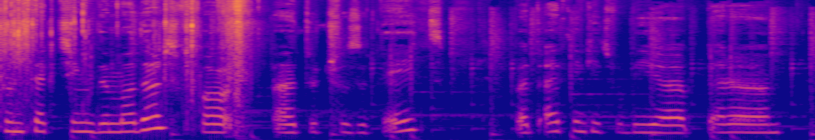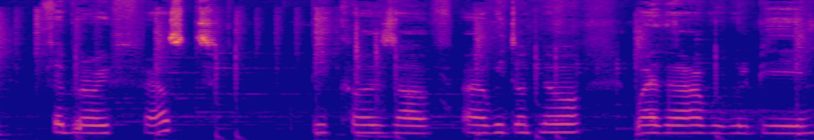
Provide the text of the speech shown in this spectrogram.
contacting the models for uh, to choose a date but i think it will be a better february 1st because of uh, we don't know whether we will be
